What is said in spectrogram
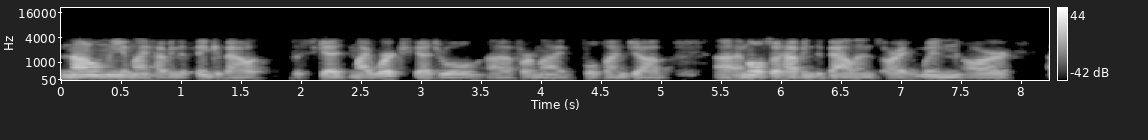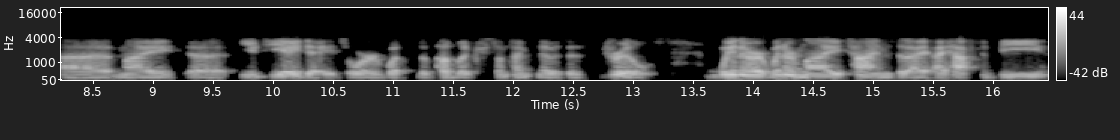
not only am I having to think about the ske- my work schedule uh, for my full-time job, uh, I'm also having to balance. All right, when are uh, my UTA uh, days, or what the public sometimes knows as drills? When are when are my times that I, I have to be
